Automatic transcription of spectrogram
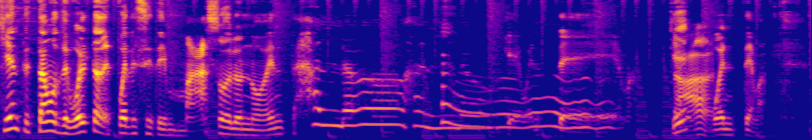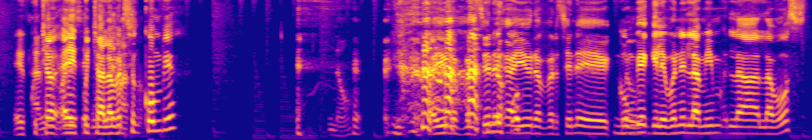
gente, estamos de vuelta después de ese temazo de los 90. Hello, hello. Qué buen tema. Qué Ah. buen tema. ¿Has escuchado, ¿has escuchado la temazo. versión cumbia? No. Hay unas versiones, No. hay unas versiones cumbia No. que le ponen la, la, la voz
